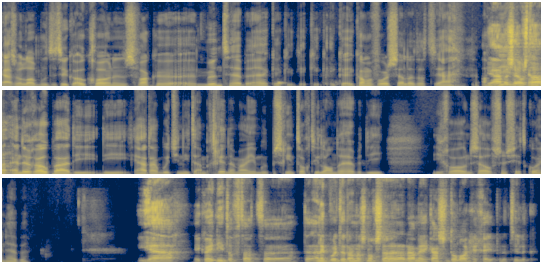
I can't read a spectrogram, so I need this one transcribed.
Ja, zo'n land moet natuurlijk ook gewoon een zwakke uh, munt hebben. Hè? Kijk, ik, ik, ik, ik, kan me voorstellen dat ja, ja maar zelfs dan. En Europa, die, die, ja, daar moet je niet aan beginnen. Maar je moet misschien toch die landen hebben die, die gewoon zelf zijn shitcoin hebben. Ja, ik weet niet of dat. Uh, uiteindelijk wordt er dan alsnog sneller naar de Amerikaanse dollar gegrepen, natuurlijk.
